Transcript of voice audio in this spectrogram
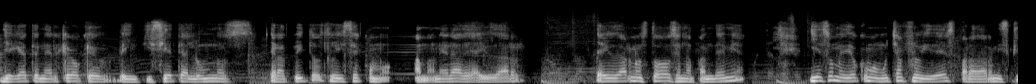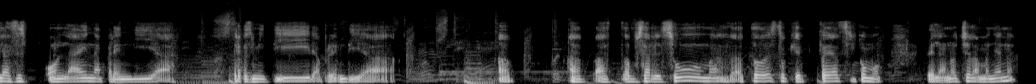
llegué a tener creo que 27 alumnos gratuitos. Lo hice como a manera de ayudar, de ayudarnos todos en la pandemia. Y eso me dio como mucha fluidez para dar mis clases online. Aprendí a transmitir, aprendí a, a, usar el Zoom, a, todo esto que fue así como de la noche a la mañana.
